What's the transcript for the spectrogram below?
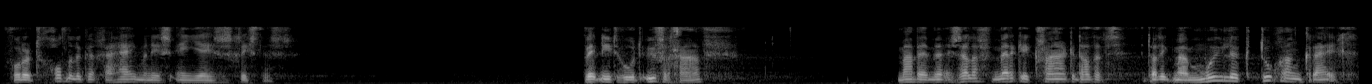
voor het goddelijke geheimenis in Jezus Christus? Ik weet niet hoe het u vergaat, maar bij mezelf merk ik vaak dat, het, dat ik maar moeilijk toegang krijg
